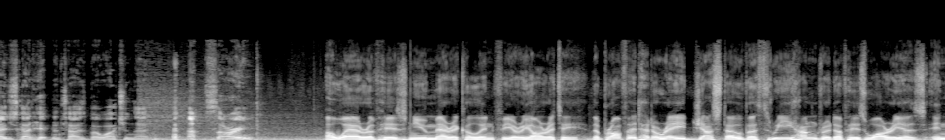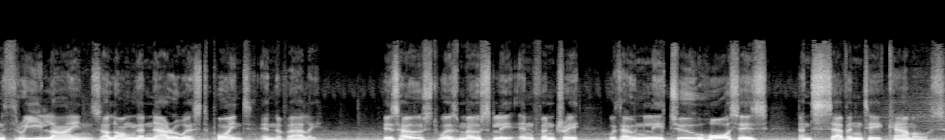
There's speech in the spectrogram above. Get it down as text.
I just got hypnotized by watching that. I'm sorry. Aware of his numerical inferiority, the Prophet had arrayed just over 300 of his warriors in three lines along the narrowest point in the valley. His host was mostly infantry, with only two horses and 70 camels.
